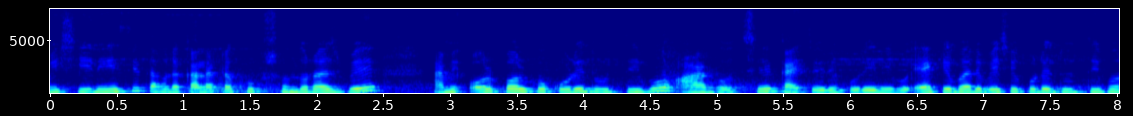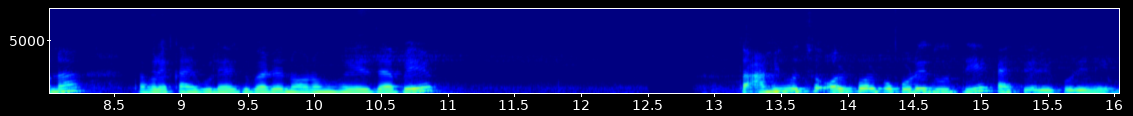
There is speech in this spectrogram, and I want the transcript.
মিশিয়ে নিয়েছি, তাহলে কালারটা খুব সুন্দর আসবে। আমি অল্প অল্প করে দুধ দিব আর হচ্ছে কাই তৈরি করে নেব। একেবারে বেশি করে দুধ দিব না, তাহলে কাইগুলো একেবারে নরম হয়ে যাবে। তো আমি হচ্ছে অল্প অল্প করে দুধ দিয়ে কাই তৈরি করে নেব।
